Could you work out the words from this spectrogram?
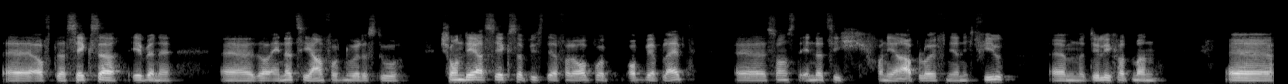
äh, auf der Sechser-Ebene. Äh, da ändert sich einfach nur, dass du schon der Sechser bist, der von der Abwehr bleibt. Äh, sonst ändert sich von ihren Abläufen ja nicht viel. Ähm, natürlich hat man äh,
